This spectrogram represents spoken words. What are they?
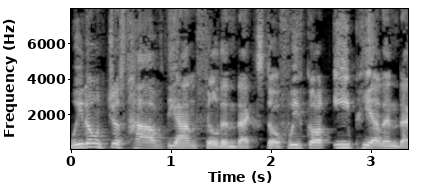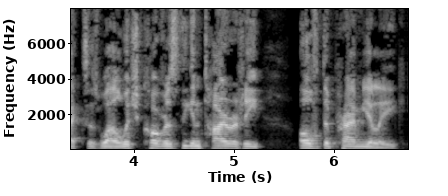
We don't just have the Anfield Index stuff. We've got EPL Index as well, which covers the entirety of the Premier League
